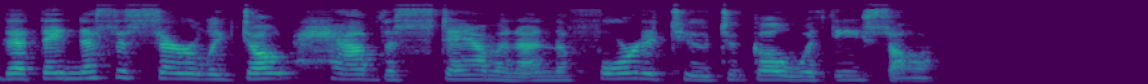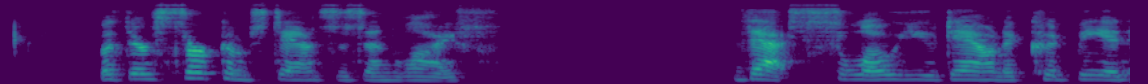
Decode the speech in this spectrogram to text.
that they necessarily don't have the stamina and the fortitude to go with Esau. But there's circumstances in life that slow you down. It could be an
